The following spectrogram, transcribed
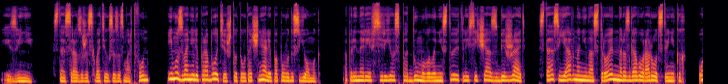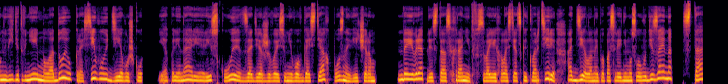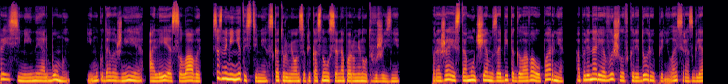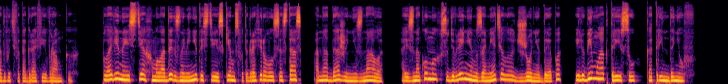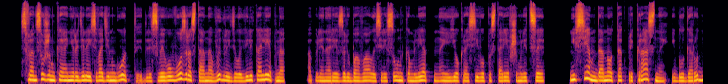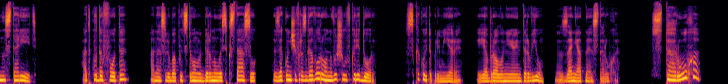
Извини. Стас сразу же схватился за смартфон. Ему звонили по работе, что-то уточняли по поводу съемок. Аполлинария всерьез подумывала, не стоит ли сейчас сбежать. Стас явно не настроен на разговор о родственниках. Он видит в ней молодую, красивую девушку, и Аполлинария рискует, задерживаясь у него в гостях поздно вечером. Да и вряд ли Стас хранит в своей холостяцкой квартире, отделанной по последнему слову дизайна, старые семейные альбомы. Ему куда важнее аллея славы со знаменитостями, с которыми он соприкоснулся на пару минут в жизни. Поражаясь тому, чем забита голова у парня, Аполлинария вышла в коридор и принялась разглядывать фотографии в рамках. Половина из тех молодых знаменитостей, с кем сфотографировался Стас, она даже не знала, а из знакомых с удивлением заметила Джонни Деппа и любимую актрису Катрин Данёв. С француженкой они родились в один год, и для своего возраста она выглядела великолепно. Аполлинария залюбовалась рисунком лет на ее красиво постаревшем лице. Не всем дано так прекрасно и благородно стареть. Откуда фото? Она с любопытством обернулась к Стасу. Закончив разговор, он вышел в коридор. С какой-то премьеры. Я брал у нее интервью. Занятная старуха. Старуха?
